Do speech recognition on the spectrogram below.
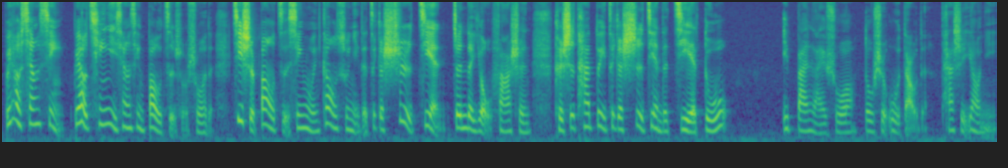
不要相信，不要轻易相信报纸所说的。即使报纸新闻告诉你的这个事件真的有发生，可是他对这个事件的解读，一般来说都是误导的。他是要你，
